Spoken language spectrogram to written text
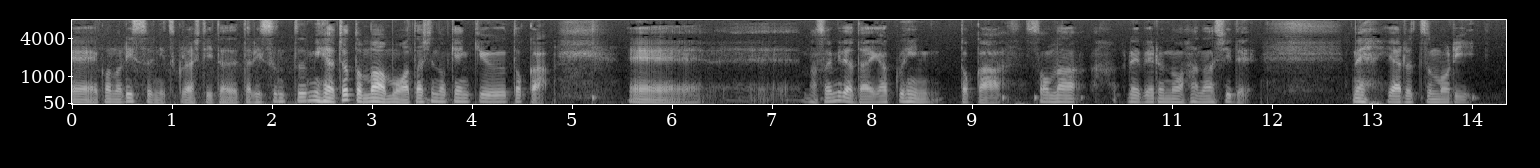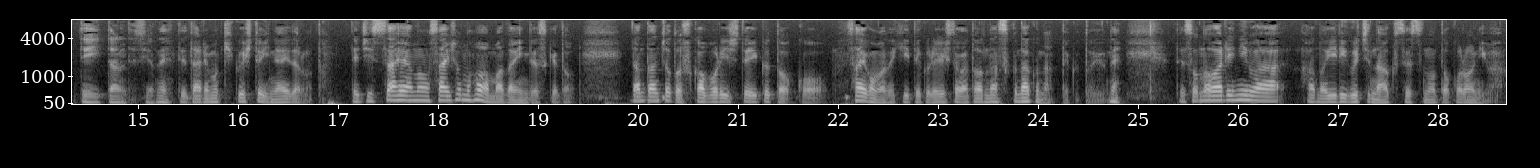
えー、この LISTEN に作らせていただいた Listen to me はちょっとまあもう私の研究とか、えー、まあ、そういう意味では大学院とかそんなレベルの話でねやるつもりでいたんですよね。で誰も聞く人いないだろうと。で実際あの最初の方はまだいいんですけどだんだんちょっと深掘りしていくとこう最後まで聞いてくれる人がだんだん少なくなっていくというね。でその割にはあの入り口のアクセスのところには、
